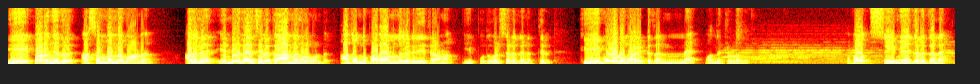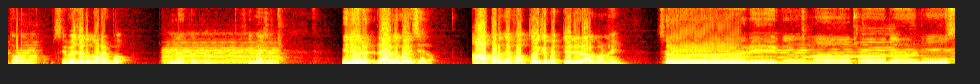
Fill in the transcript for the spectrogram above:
ഈ പറഞ്ഞത് അസംബന്ധമാണ്. അതിന് എന്റെതായ ചില കാരണങ്ങളുമുണ്ട്. അതൊന്ന് പറയാമെന്ന് കരുതിയിട്ടാണ് ഈ പുതുവത്സര ദിനത്തിൽ കീബോർഡുമായിട്ട് തന്നെ വന്നിട്ടുള്ളത്. അപ്പോൾ സി മേജറിൽ തന്നെ തുടങ്ങാം. സി മേജർ എന്ന് പറയുമ്പോൾ ഇങ്ങനെ കേട്ടോ. C major. ഇനി ഒരു രാഗം വായിച്ചു തരാം. ആ പറഞ്ഞ ഫത്വയ്ക്ക് പറ്റിയൊരു രാഗമാണേ. സരിഗമ പദനി സ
